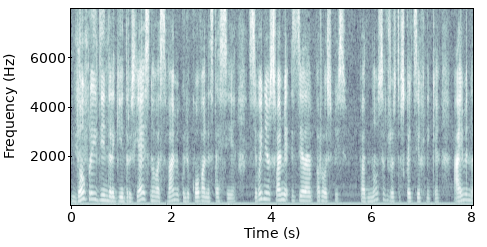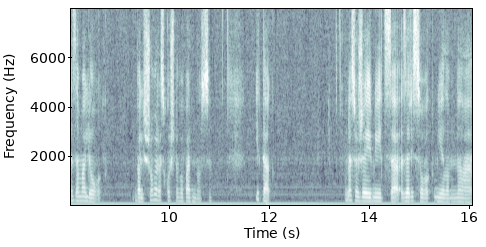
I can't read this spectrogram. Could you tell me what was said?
Добрый день, дорогие друзья, и снова с вами Куликова Анастасия. Сегодня мы с вами сделаем роспись подноса в жестовской технике, а именно замалевок большого роскошного подноса. Итак, у нас уже имеется зарисовок мелом на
